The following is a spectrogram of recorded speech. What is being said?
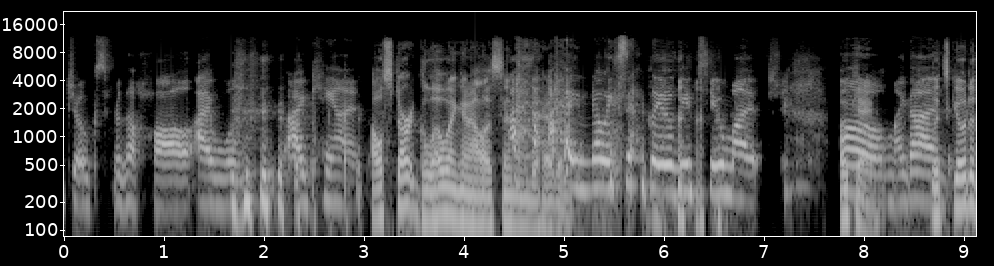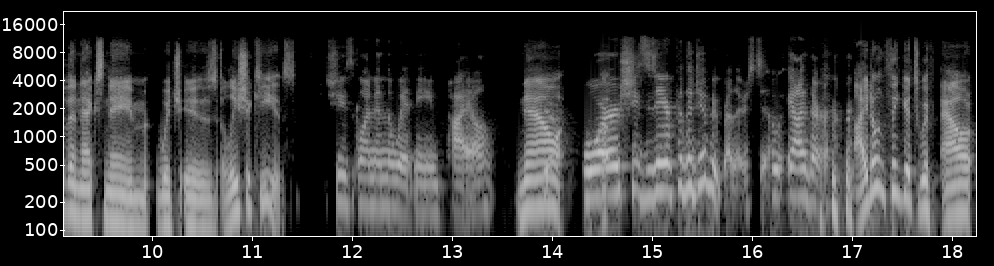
jokes for the hall, I will, I can't. I'll start glowing and I'll ascend into heaven. I know exactly. It'll be too much. Okay, Oh my God. Let's go to the next name, which is Alicia Keys. She's going in the Whitney pile. Now, Or she's here for the Doobie Brothers. Either. I don't think it's without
